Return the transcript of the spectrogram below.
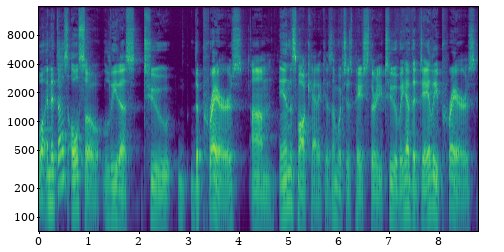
Well, and it does also lead us to the prayers um, in the Small Catechism, which is page thirty-two. We have the daily prayers,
